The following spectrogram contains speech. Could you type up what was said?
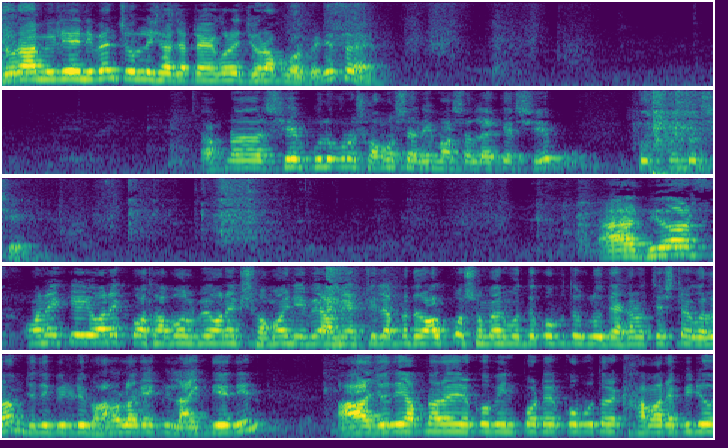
জোড়া মিলিয়ে নেবেন চল্লিশ হাজার টাকা করে জোড়া পড়বে ঠিক আছে? আপনার শেপগুলো কোনো সমস্যা নেই মার্শাল একের শেপ খুব সুন্দর শেপ আর ভিউয়ার্স অনেকেই অনেক কথা বলবে, অনেক সময় নেবে। আমি অ্যাকচুয়ালি আপনাদের অল্প সময়ের মধ্যে কবুতরগুলো দেখানোর চেষ্টা করলাম। যদি ভিডিওটি ভালো লাগে, একটি লাইক দিয়ে দিন। আর যদি আপনারা এরকম ইম্পোর্টের কবুতরের খামারে ভিডিও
